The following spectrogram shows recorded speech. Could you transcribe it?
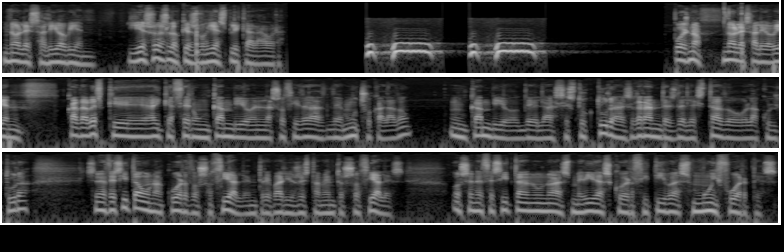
no le salió bien. Y eso es lo que os voy a explicar ahora. Pues no, no le salió bien. Cada vez que hay que hacer un cambio en la sociedad de mucho calado, un cambio de las estructuras grandes del Estado o la cultura, se necesita un acuerdo social entre varios estamentos sociales, o se necesitan unas medidas coercitivas muy fuertes,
